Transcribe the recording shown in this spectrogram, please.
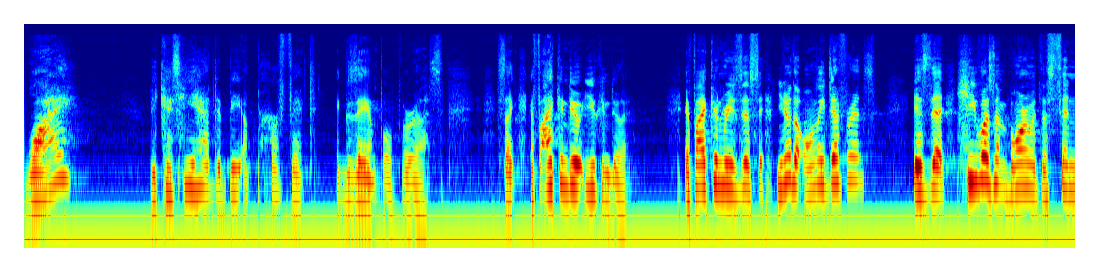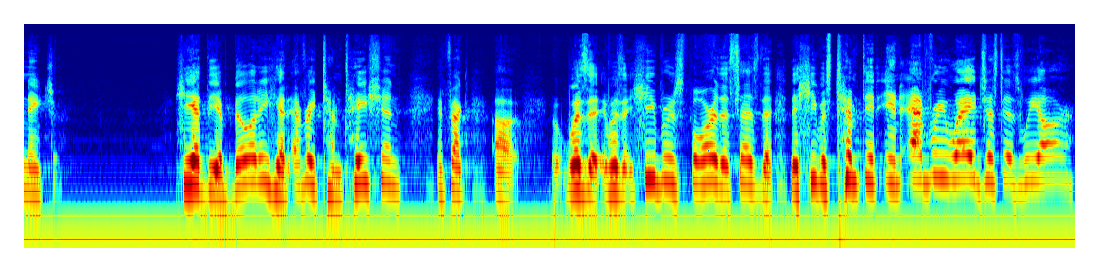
Why? Because he had to be a perfect example for us. It's like, if I can do it, you can do it. If I can resist it, you know the only difference is that he wasn't born with a sin nature. He had the ability, he had every temptation. In fact, uh, was, it, was it Hebrews 4 that says that, that he was tempted in every way just as we are?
